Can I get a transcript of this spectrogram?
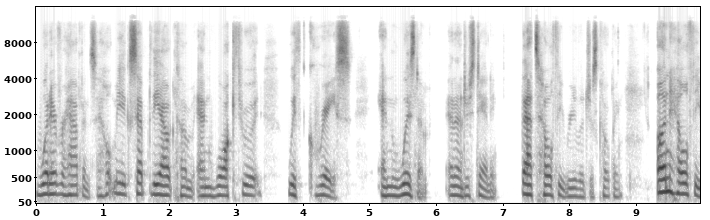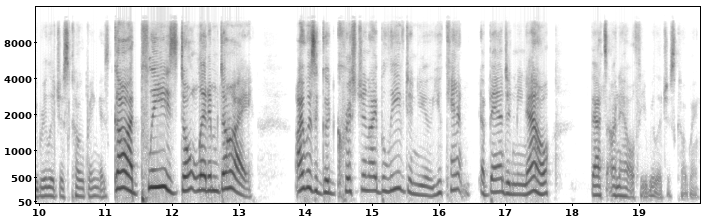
whatever happens. Help me accept the outcome and walk through it with grace and wisdom and understanding. That's healthy religious coping. Unhealthy religious coping is God, please don't let him die. I was a good Christian. I believed in you. You can't abandon me now. That's unhealthy religious coping.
